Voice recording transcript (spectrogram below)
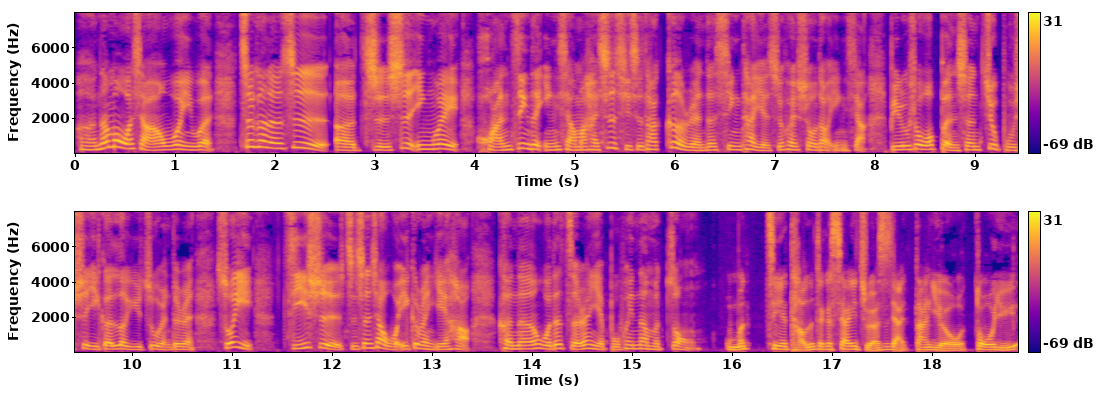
呃，那么我想要问一问，这个呢是呃，只是因为环境的影响吗？还是其实他个人的心态也是会受到影响？比如说我本身就不是一个乐于助人的人，所以即使只剩下我一个人也好，可能我的责任也不会那么重。我们今天讨论这个效益，主要是讲当有多余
